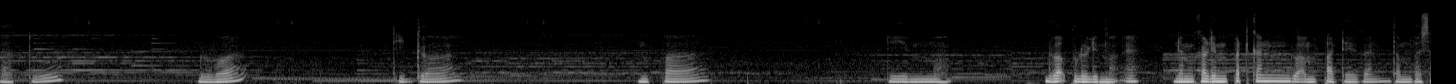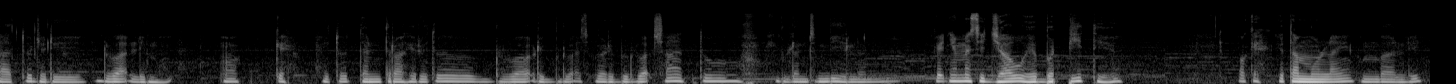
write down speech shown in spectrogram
1 2 3 4 5 25 eh 6 kali 4 kan 24 ya kan tambah 1 jadi 25 oke itu dan terakhir itu 2021 bulan 9 kayaknya masih jauh ya buat PT ya. Oke, kita mulai kembali.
